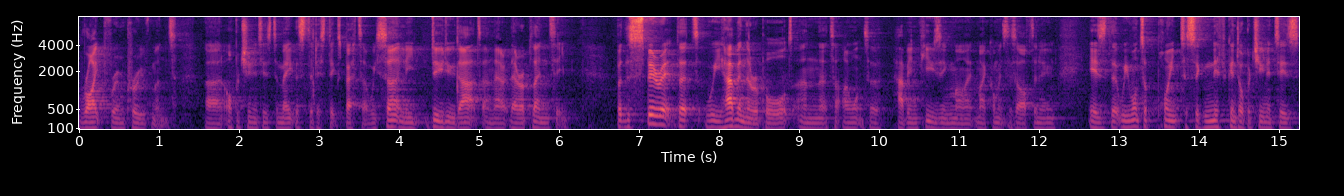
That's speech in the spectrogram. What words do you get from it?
ripe for improvement, uh, opportunities to make the statistics better. We certainly do do that, and there, there are plenty. But the spirit that we have in the report, and that I want to have infusing my, my comments this afternoon, is that we want to point to significant opportunities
